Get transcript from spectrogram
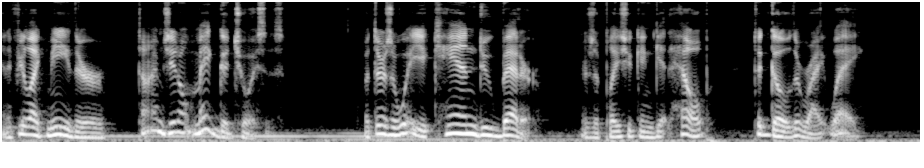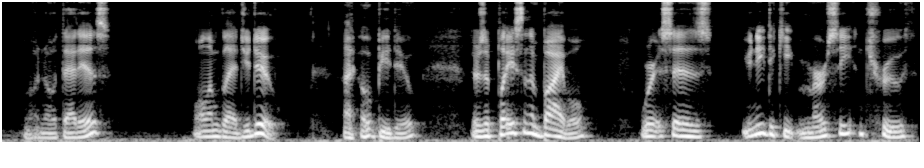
And if you're like me, there are times you don't make good choices. But there's a way you can do better. There's a place you can get help to go the right way. You want to know what that is? Well, I'm glad you do. I hope you do. There's a place in the Bible where it says you need to keep mercy and truth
